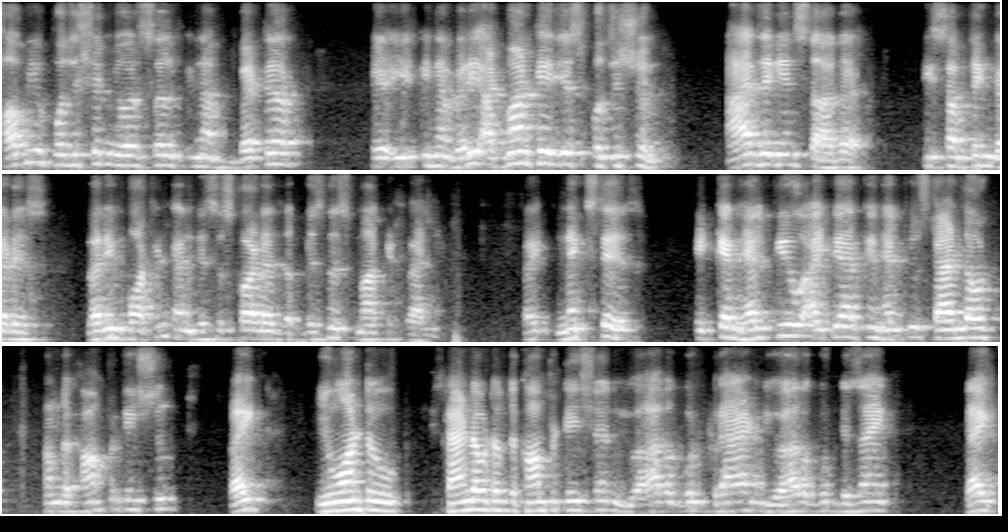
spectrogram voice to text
How you position yourself in a better, in a very advantageous position as against the other is something that is very important and this is called as the business market value. Right. Next is it can help you, IPR can help you stand out from the competition, right? You want to stand out of the competition, you have a good brand, you have a good design, right?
